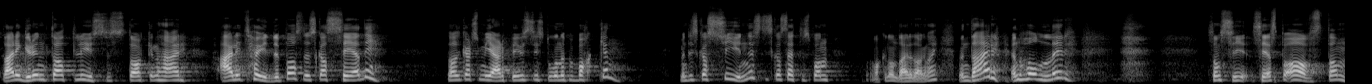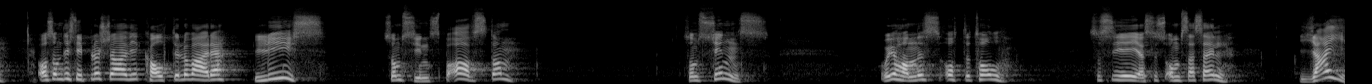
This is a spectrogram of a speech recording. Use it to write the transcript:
Det er en grunn til at lysestaken her er litt høyde på, så det skal se de. Det hadde ikke vært så mye hjelp hvis de sto nede på bakken. Men de skal synes. De skal settes på en det var ikke noen der i dag, nei. Men der! En holder som ses på avstand. Og Som disipler så er vi kalt til å være lys som syns på avstand. Som syns. Og I Johannes 8,12 så sier Jesus om seg selv.: Jeg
